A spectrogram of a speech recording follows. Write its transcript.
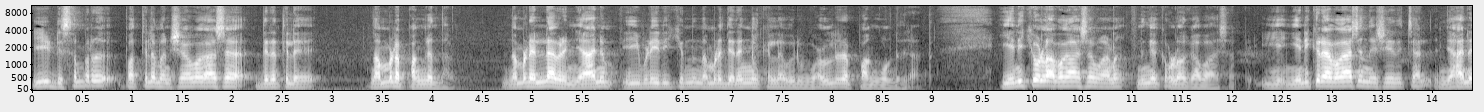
ഈ ഡിസംബർ പത്തിലെ മനുഷ്യാവകാശ ദിനത്തിൽ നമ്മുടെ പങ്കെന്താണ് നമ്മുടെ എല്ലാവരും ഞാനും ഈ ഇവിടെ ഇരിക്കുന്ന നമ്മുടെ ജനങ്ങൾക്കെല്ലാം ഒരു വളരെ പങ്കുണ്ട് ഇതിനകത്ത്. എനിക്കുള്ള അവകാശമാണ് നിങ്ങൾക്കുള്ള അവകാശം. എനിക്കൊരു അവകാശം നിഷേധിച്ചാൽ ഞാൻ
